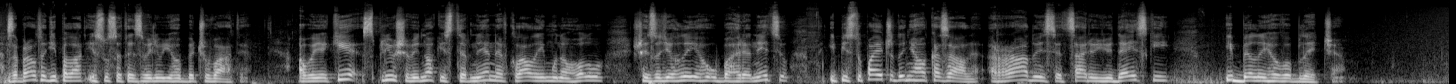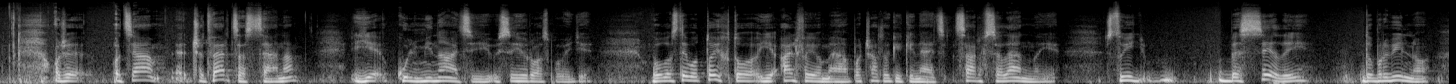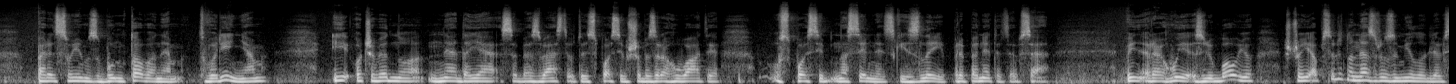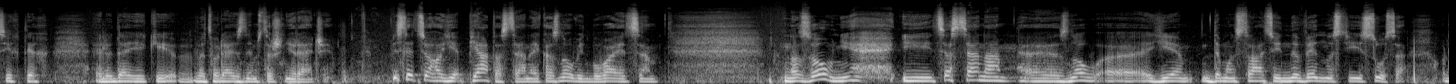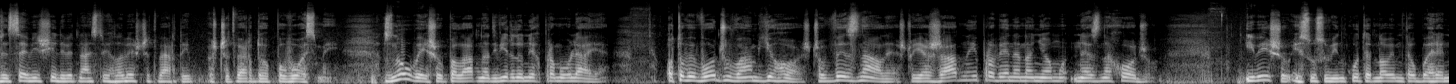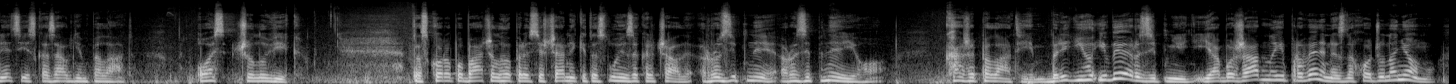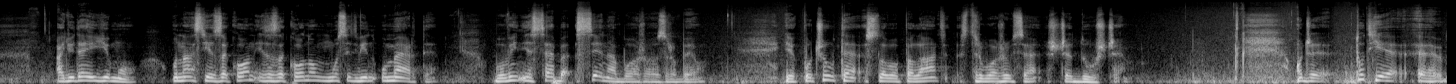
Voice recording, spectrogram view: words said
Забрав тоді Пилат Ісуса та звелів його бичувати. А вояки, сплівши вінок із тернини, вклали йому на голову, що й задягли його у багряницю, і, підступаючи до нього, казали: Радуйся, царю юдейський, і били його в обличчя. Отже, оця е, четверта сцена є кульмінацією усієї розповіді. Бо властиво той, хто є альфа і омега, початок і кінець, цар Вселенної, стоїть безсилий добровільно перед своїм збунтованим творінням і, очевидно, не дає себе звести в той спосіб, щоб зреагувати у спосіб насильницький, злий, припинити це все. Він реагує з любов'ю, що є абсолютно незрозуміло для всіх тих людей, які витворяють з ним страшні речі. Після цього є п'ята сцена, яка знову відбувається назовні, і ця сцена е, знов е, є демонстрацією невинності Ісуса. Отже, це вірші 19 глави з 4, з 4 по 8. Знову вийшов Палат на двір до них промовляє. Ото виводжу вам його, щоб ви знали, що я жадної провини на ньому не знаходжу. І вийшов Ісус у вінку терновим та в багряниці і сказав їм Пилат: Ось чоловік. Та скоро побачили його пересвященники та слуги закричали: Розіпни, розіпни його. Каже Пилат їм: беріть його і ви розіпніть, я бо жадної провини не знаходжу на ньому. А юдеї йому: у нас є закон, і за законом мусить він умерти, бо він із себе сина Божого зробив. Як почув те слово Пилат, стривожився ще дужче. Отже, тут є е,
